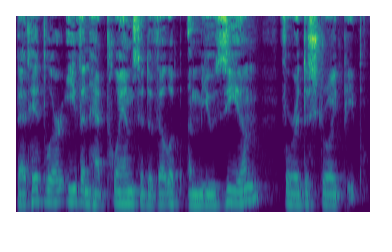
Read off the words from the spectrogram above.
that Hitler even had plans to develop a museum for a destroyed people.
